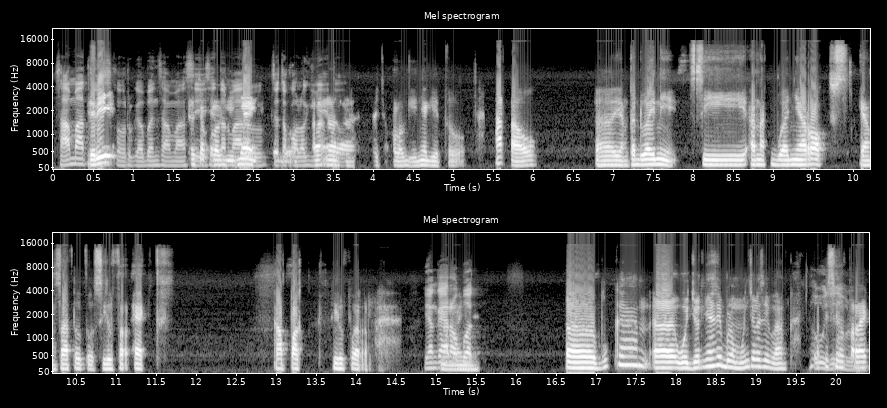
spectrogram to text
Sama tuh Jadi, Gaban sama si cocokologinya Senton Maru. gitu. Cocokologinya Eh, itu. cocokologinya gitu. Atau eh, yang kedua ini si anak buahnya Rox yang satu tuh Silver X. Kapak silver. Yang kayak namanya. robot. Eh bukan, eh wujudnya sih belum muncul sih, Bang. Oh, Tapi Silver belum X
